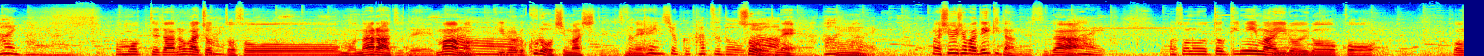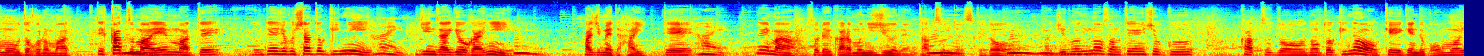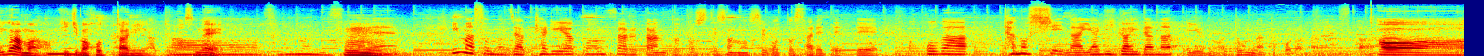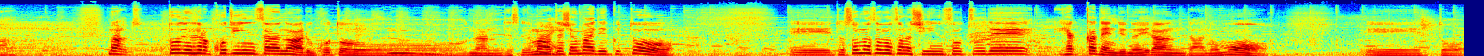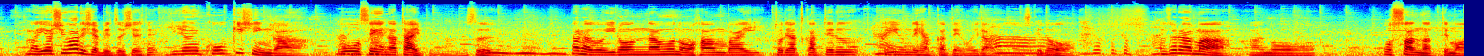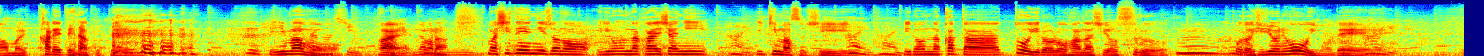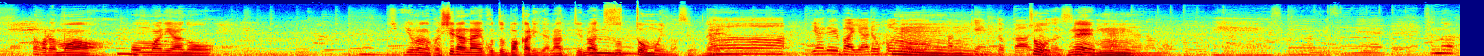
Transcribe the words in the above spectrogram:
思ってたのがちょっとそうもならずで、まあまあいろいろ苦労しましてですそう転ね職活動が。そうですね、うんはい。はいまあ、就職ができたんですが、はい。まあ、その時にまあうん。いろいろこう思うところもあってかつまあ縁もあって転職した時にはい。人材業界にうん。初めて入ってはい。でまあそれからもう20年経つんですけど、自分のその転職活動の時の経験とか思いがまうん。あ一番発端になってますね。うなんね、今そのじゃあキャリアコンサルタントとしてその仕事されててここが楽しいなやりがいだなっていうのはどんなところなんですか？あーまあ当然それは個人差のあることなんですけど、まあはい。私の場合でいくと,、えー、とそもそもその新卒で百貨店っていうのを選んだのもえーとまあ、吉悪い人は別としてですね非常に好奇心が旺盛なタイプなんです、うんうんうんだからいろんなものを販売取り扱ってるっていうんで百貨店を選んだんですけど、あーなるほど、はい。それはまああのおっさんになってもあんまり枯れてなくて。今も、ね。はい。だからうんうん。まあ、自然にそのいろんな会社にはい。行きますし、はいはい。いろんな方といろいろお話をするうんうん。ことが非常に多いので、はい。だからまあ、うん。ほんまにあの世の中知らないことばかりだなっていうのはずっと思いますよね。ああやればやるほどうん発見とかそう楽しみみですねうなんですねその、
